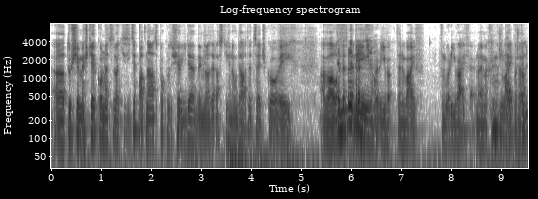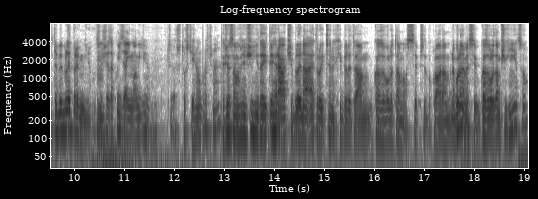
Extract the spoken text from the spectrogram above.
Uh, tuším ještě konec 2015, pokud vše vyjde, by měl teda stihnout HTC a jejich a Valve, ty by byly ten, první, no. Revi- ten Vive, nebo Revive, nevím, jak tomu říkají pořád. Ty, ty by byly první, no, což hmm. je takový zajímavý, ty to stihnou, proč ne? Takže samozřejmě všichni tady ty hráči byli na E3, nechyběli tam, ukazovali tam asi, předpokládám, nebo nevím, jestli ukazovali tam všichni něco?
